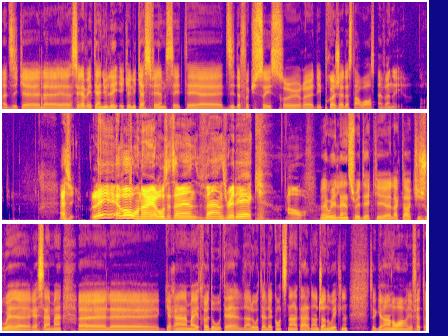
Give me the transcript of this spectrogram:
a dit que la série avait été annulée et que Lucasfilm s'était euh, dit de focuser sur euh, des projets de Star Wars à venir. À suivre. Les héros, on a un héros cette semaine, Vance Riddick. Mort. Ben oui, Lance Reddick, est euh, l'acteur qui jouait euh, récemment euh, le grand maître d'hôtel dans l'hôtel de Continental, dans John Wick. C'est le grand noir. Il a fait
